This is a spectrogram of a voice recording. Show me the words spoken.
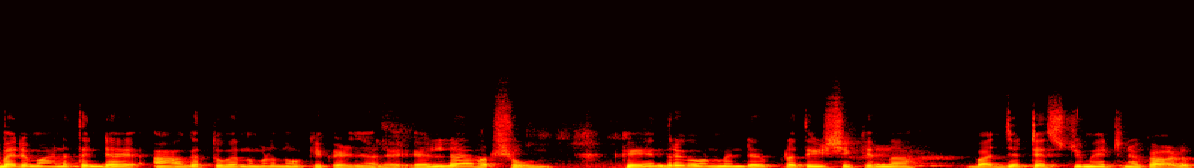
വരുമാനത്തിന്റെ ആകത്തുക നമ്മൾ നോക്കിക്കഴിഞ്ഞാൽ എല്ലാ വർഷവും കേന്ദ്ര ഗവൺമെന്റ് പ്രതീക്ഷിക്കുന്ന ബഡ്ജറ്റ് എസ്റ്റിമേറ്റിനേക്കാളും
